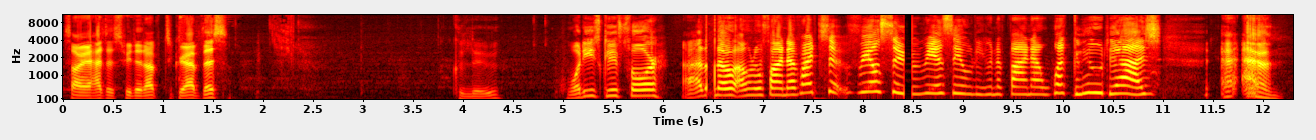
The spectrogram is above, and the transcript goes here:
Sorry, I had to speed it up to grab this. Glue. What use glue for? I don't know. I'm gonna find out right so real soon. Real soon, we're gonna find out what glue does. Ahem.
